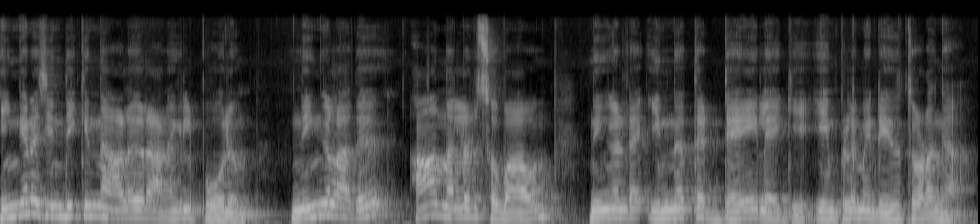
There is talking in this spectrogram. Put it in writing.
ഇങ്ങനെ ചിന്തിക്കുന്ന ആളുകളാണെങ്കിൽ പോലും നിങ്ങളത് ആ നല്ലൊരു സ്വഭാവം നിങ്ങളുടെ ഇന്നത്തെ ഡേയിലേക്ക് ഇംപ്ലിമെന്റ് ചെയ്ത് തുടങ്ങുക.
